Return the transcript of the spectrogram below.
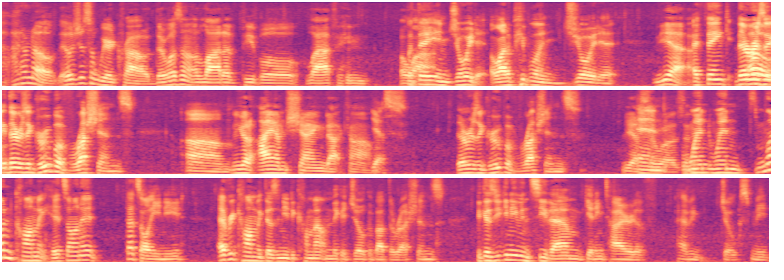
I don't know. It was just a weird crowd. There wasn't a lot of people laughing. A but lot. they enjoyed it. A lot of people enjoyed it. yeah. I think there was Oh. a there was a group of Russians. Um, you go to iamshang.com. yes, there was a group of Russians, Yes, and there was. when when one comic hits on it, that's all you need. Every comic doesn't need to come out and make a joke about the Russians, because you can even see them getting tired of having jokes made.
